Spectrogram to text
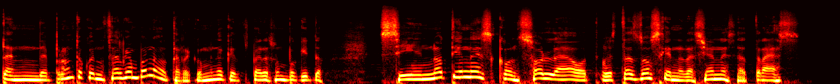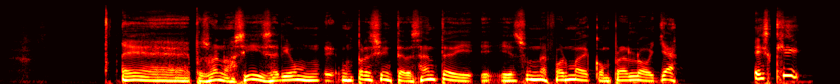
tan de pronto cuando salgan, bueno, te recomiendo que esperes un poquito. Si no tienes consola o, estas dos generaciones atrás, eh, pues bueno, sí, sería un, precio interesante y es una forma de comprarlo ya. Es que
